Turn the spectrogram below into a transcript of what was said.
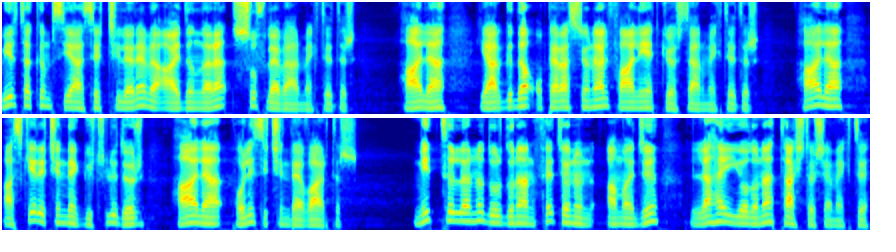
bir takım siyasetçilere ve aydınlara sufle vermektedir. Hala yargıda operasyonel faaliyet göstermektedir. Hala asker içinde güçlüdür, hala polis içinde vardır. MİT tırlarını durduran FETÖ'nün amacı Lahey yoluna taş döşemekti.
